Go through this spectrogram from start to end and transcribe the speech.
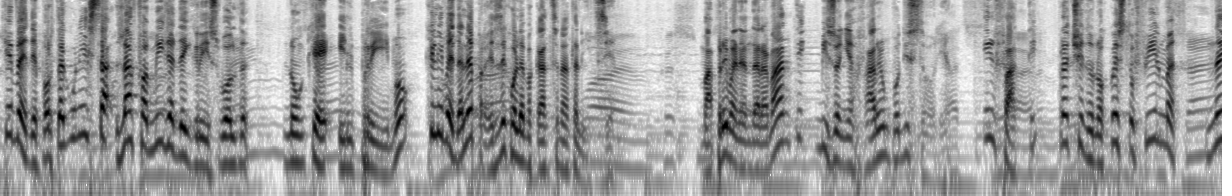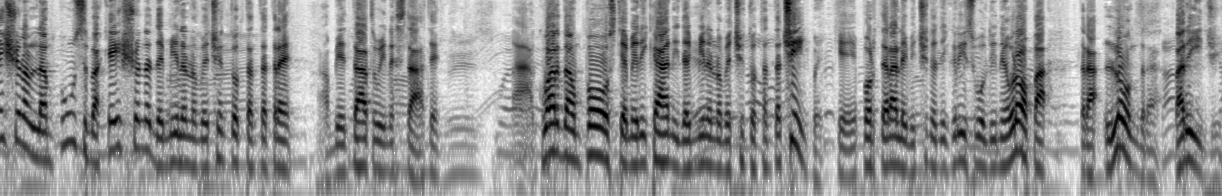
che vede protagonista la famiglia dei Griswold, nonché il primo che li vede alle prese con le vacanze natalizie. Ma prima di andare avanti bisogna fare un po' di storia. Infatti, precedono questo film National Lampoon's Vacation del 1983, ambientato in estate. Ma guarda un po' sti americani del 1985, che porterà le vicine di Griswold in Europa tra Londra, Parigi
